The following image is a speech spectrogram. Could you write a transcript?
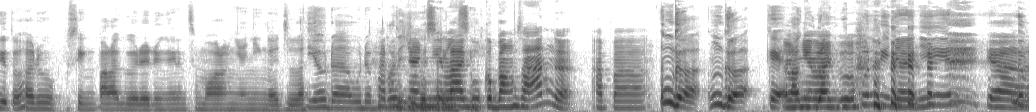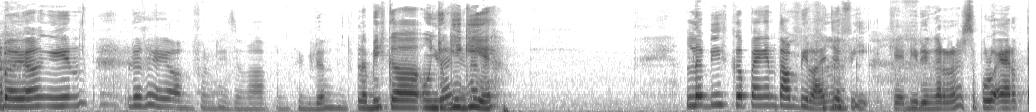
gitu. Aduh pusing pala gue udah dengerin semua orang nyanyi nggak jelas. Ya udah udah harus nyanyi sering lagu sih. kebangsaan nggak? Apa? Enggak enggak kayak lagu Nyanyi lagu lagu. pun dinyanyiin. Ya. lu bayangin udah kayak ya ampun jam 8 udah lebih ke unjuk Gila, gigi ya? Lebih ke pengen tampil aja Vi. Kayak didengar 10 RT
